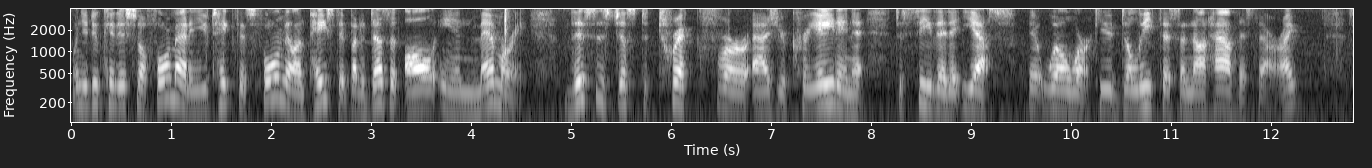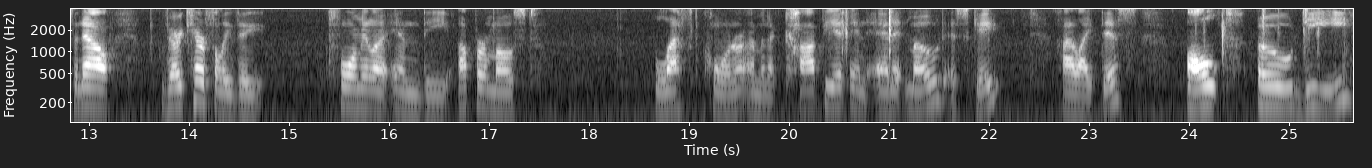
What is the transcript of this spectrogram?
when you do conditional formatting, you take this formula and paste it, but it does it all in memory. This is just a trick for as you're creating it to see that it, yes, it will work. You delete this and not have this there, right? So now, very carefully, the formula in the uppermost left corner, I'm going to copy it in edit mode, escape highlight this. Alt OD,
